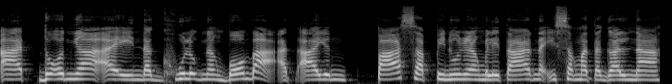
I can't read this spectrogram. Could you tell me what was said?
At doon nga ay naghulog ng bomba. At ayon pa sa pinuno ng militar na isang matagal na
